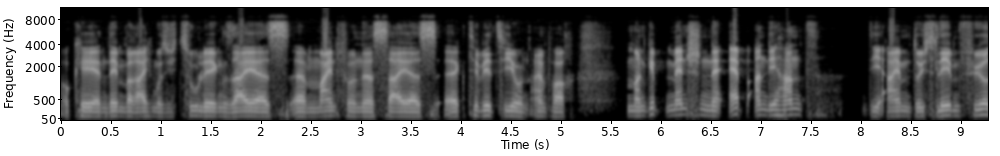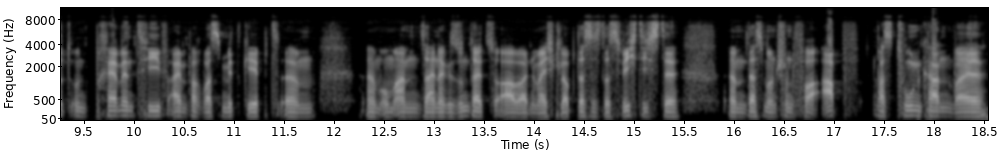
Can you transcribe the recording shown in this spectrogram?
okay, in dem Bereich muss ich zulegen, sei es äh, Mindfulness, sei es Activity und einfach, man gibt Menschen eine App an die Hand, die einem durchs Leben führt und präventiv einfach was mitgibt, ähm, ähm, um an seiner Gesundheit zu arbeiten. Weil ich glaube, das ist das Wichtigste, ähm, dass man schon vorab was tun kann, weil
